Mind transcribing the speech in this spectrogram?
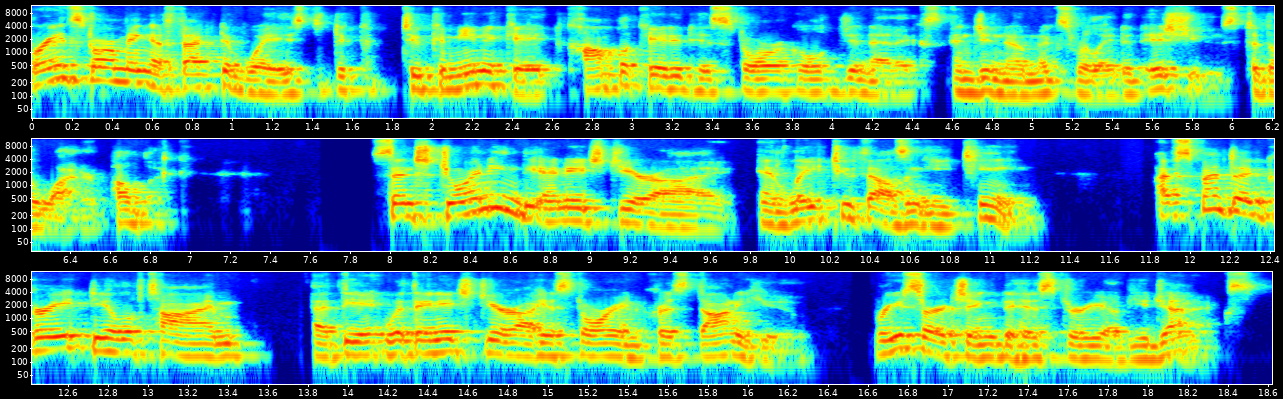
brainstorming effective ways to, to communicate complicated historical genetics and genomics related issues to the wider public. Since joining the NHGRI in late 2018, I've spent a great deal of time at the, with NHGRI historian Chris Donohue researching the history of eugenics.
